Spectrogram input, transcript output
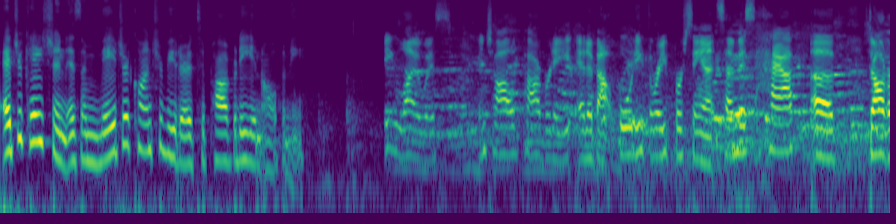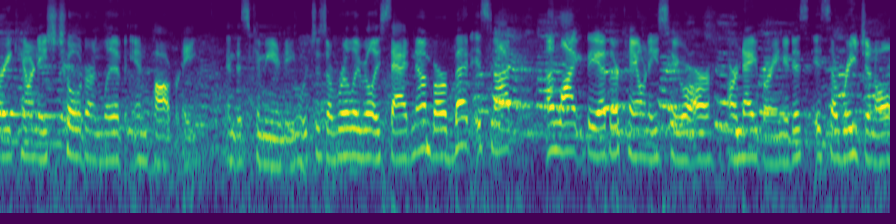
education is a major contributor to poverty in Albany lowest in child poverty at about 43%. So almost half of Dougherty County's children live in poverty in this community, which is a really, really sad number, but it's not unlike the other counties who are, are neighboring. It is, it's a regional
